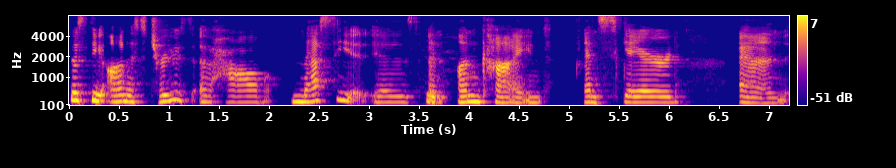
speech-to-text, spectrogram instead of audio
just the honest truth of how messy it is and unkind and scared. And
